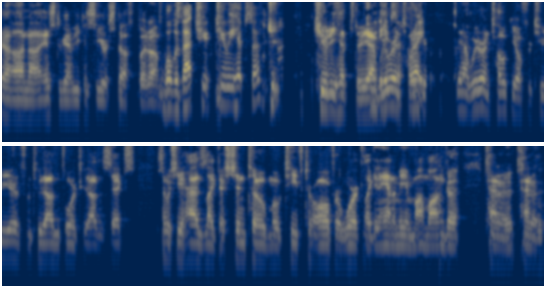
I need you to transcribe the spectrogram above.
uh, on uh, Instagram. You can see her stuff. But um, what was that? Chewy hipster. Cutie hipster. Yeah, cutie we hipster. were in Tokyo. Great. Yeah, we were in Tokyo for two years from 2004 to 2006. So she has like a Shinto motif to all of her work, like an anime and manga kind of kind of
